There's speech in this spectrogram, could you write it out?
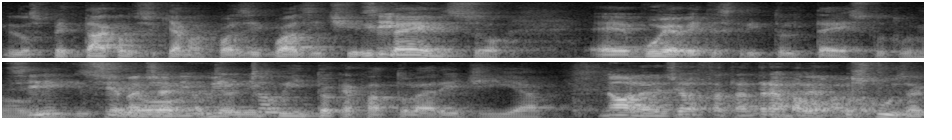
lo spettacolo si chiama quasi quasi ci ripenso, sì. eh, voi avete scritto il testo, tu Maurizio, sì, insieme a Gianni Quinto. Gianni Quinto che ha fatto la regia. No, la regia l'ha fatta Andrea Palotto. Scusa,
